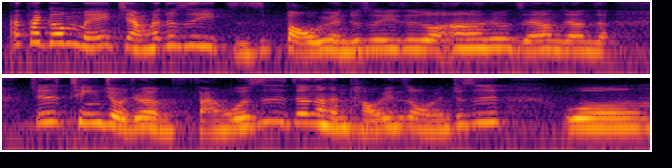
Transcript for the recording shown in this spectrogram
啊。他根本没讲，他就是一直是抱怨，就是一直说啊，就怎样怎样怎样。其实听久就很烦。我是真的很讨厌这种人，就是我，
